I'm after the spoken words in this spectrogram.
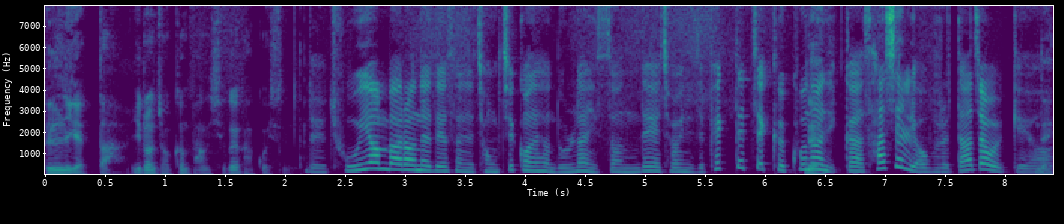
늘리겠다. 이런 접근 방식을 갖고 있습니다. 네, 조 의원 발언에 대해서는 이제 정치권에서 논란이 있었는데 저희는 이제 팩트 체크 코너니까 사실 여부를 따져볼게요. 네.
